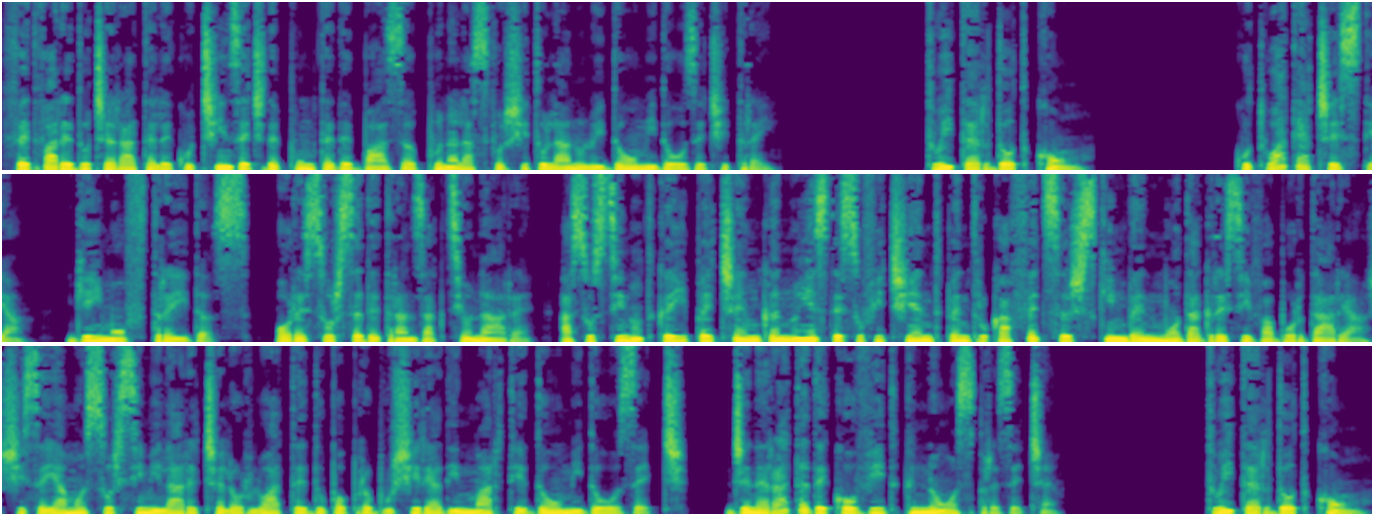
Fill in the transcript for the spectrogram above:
Fed va reduce ratele cu 50 de puncte de bază până la sfârșitul anului 2023. Twitter.com Cu toate acestea, Game of Traders, o resursă de tranzacționare, a susținut că IPC încă nu este suficient pentru ca Fed să-și schimbe în mod agresiv abordarea și să ia măsuri similare celor luate după prăbușirea din martie 2020, generată de COVID-19. Twitter.com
